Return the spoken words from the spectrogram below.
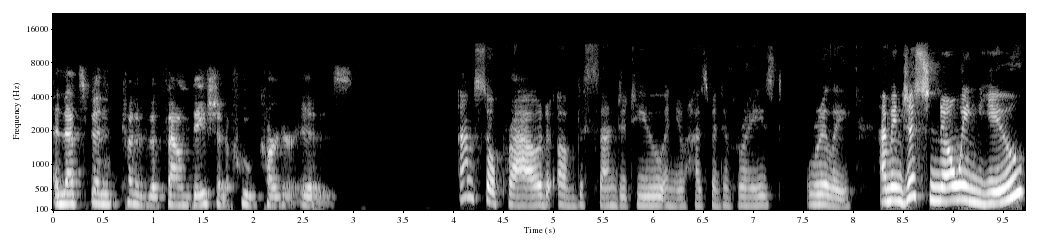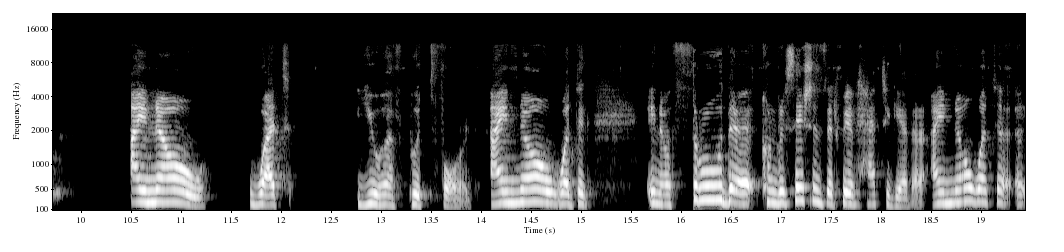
and that's been kind of the foundation of who Carter is. I'm so proud of the son that you and your husband have raised. Really. I mean, just knowing you, I know what you have put forward. I know what the, you know, through the conversations that we have had together, I know what a, a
